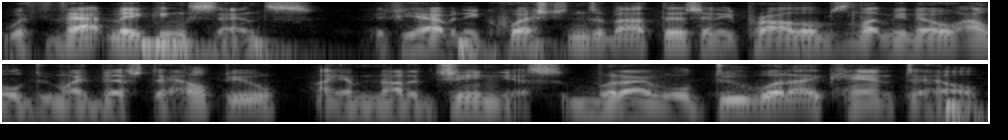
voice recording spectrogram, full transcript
with that making sense, if you have any questions about this, any problems, let me know. I will do my best to help you. I am not a genius, but I will do what I can to help.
